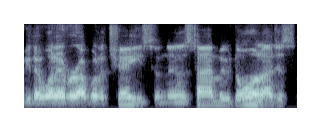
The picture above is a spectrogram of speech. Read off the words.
you know, whatever I'm going to chase. And then as time moved on, I just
